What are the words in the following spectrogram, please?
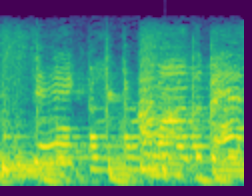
mistake. I want the best.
